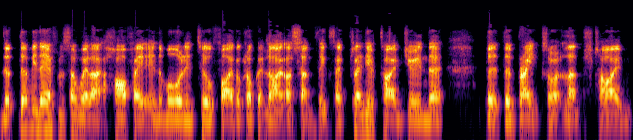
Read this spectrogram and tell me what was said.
they'll be there from somewhere like half eight in the morning till five o'clock at night or something. So plenty of time during the the, the breaks or at lunchtime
